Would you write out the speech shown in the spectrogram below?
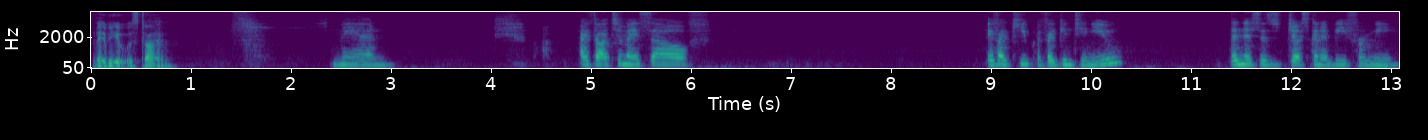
maybe it was time. Man, I thought to myself, if I keep, if I continue, then this is just going to be for me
